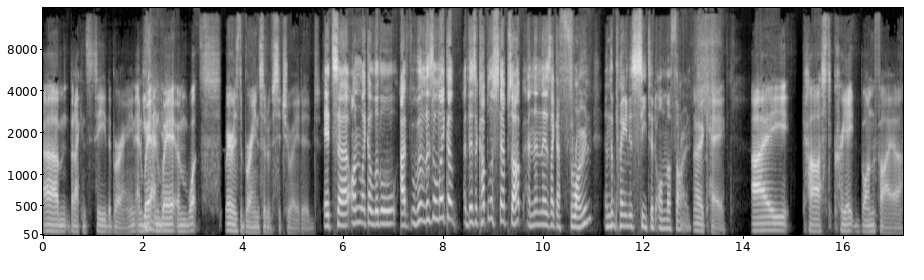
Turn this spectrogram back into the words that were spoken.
Um, but I can see the brain, and You where can, and yeah. where and what's where is the brain sort of situated? It's uh, on like a little. Uh, well, there's a, like a there's a couple of steps up, and then there's like a throne, and the brain is seated on the throne. Okay, I cast create bonfire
